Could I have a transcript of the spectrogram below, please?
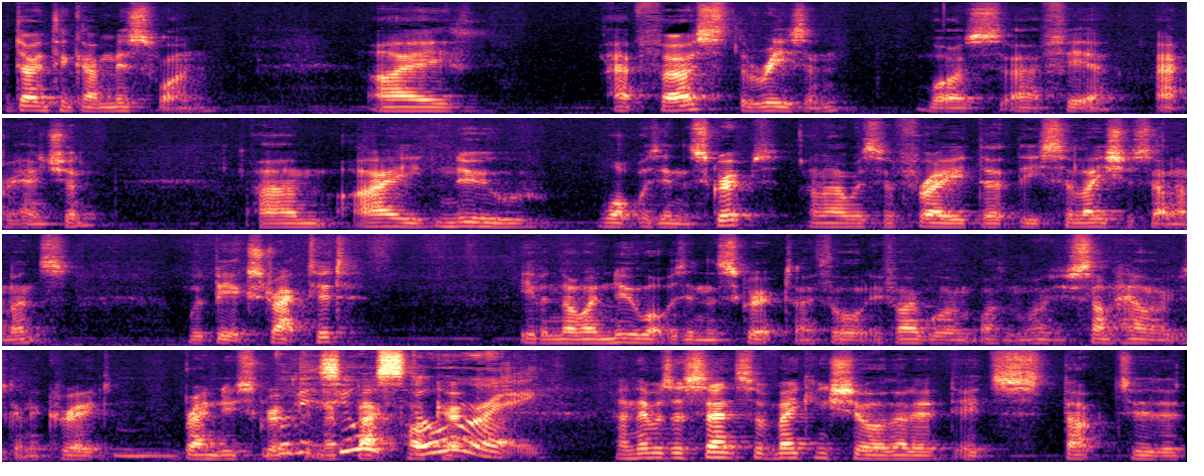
I don't think I missed one. I, at first, the reason was uh, fear, apprehension. Um, I knew what was in the script, and I was afraid that the salacious elements would be extracted. Even though I knew what was in the script, I thought if I weren't, wasn't, somehow it was going to create a brand new script well, in it's the your back pocket. And there was a sense of making sure that it, it stuck to the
